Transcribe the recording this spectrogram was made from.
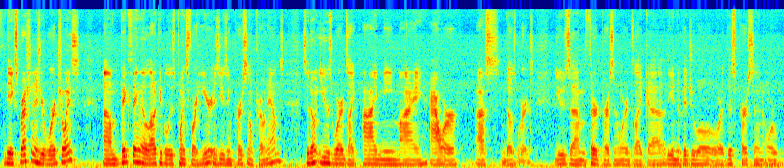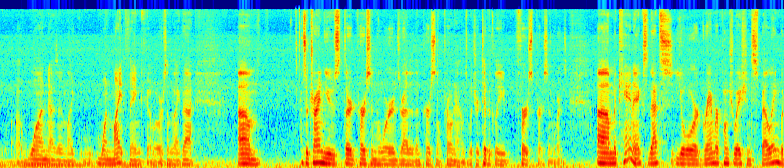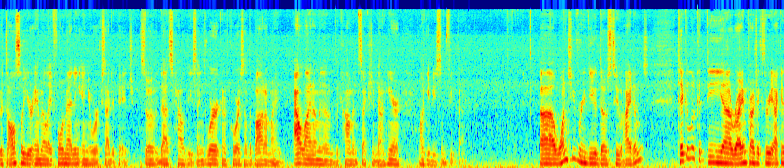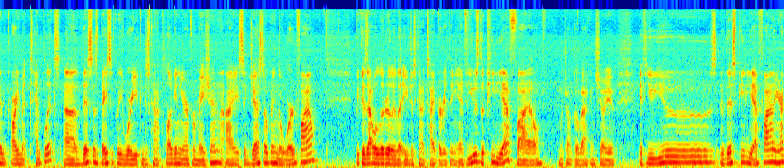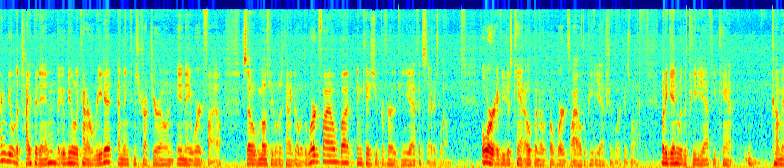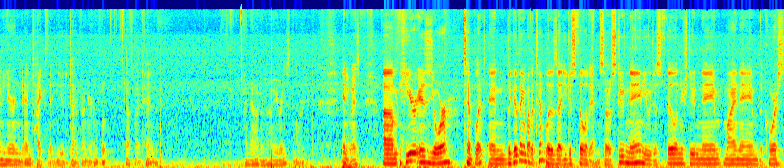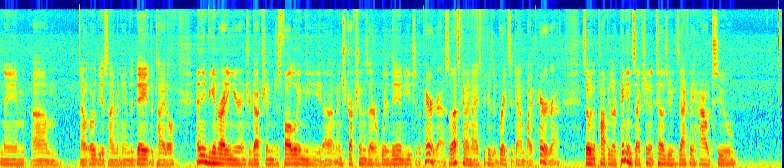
The expression is your word choice. Um, big thing that a lot of people lose points for here is using personal pronouns. So don't use words like I, me, my, our, us, those words. Use um, third person words like uh, the individual or this person or uh, one, as in like one might think or something like that. Um, so try and use third person words rather than personal pronouns, which are typically first person words. Uh, mechanics, that's your grammar, punctuation, spelling, but it's also your MLA formatting and your works cited page. So that's how these things work. And of course, at the bottom, I outline them in the comment section down here. I'll give you some feedback. Uh, once you've reviewed those two items, take a look at the uh, Writing Project 3 Academic Argument Template. Uh, this is basically where you can just kind of plug in your information. I suggest opening the Word file because that will literally let you just kind of type everything in. If you use the PDF file, which I'll go back and show you, if you use this PDF file, you're not going to be able to type it in, but you'll be able to kind of read it and then construct your own in a Word file. So most people just kind of go with the Word file, but in case you prefer the PDF, it's there as well. Or if you just can't open a, a Word file, the PDF should work as well. But again, with the PDF, you can't come in here and, and type things. You have to type it on your own. That's my pen. And now I don't know how to erase the mark. Anyways, um, here is your template. And the good thing about the template is that you just fill it in. So student name, you would just fill in your student name, my name, the course name, um, or the assignment name, the date, the title. And then you begin writing your introduction, just following the um, instructions that are within each of the paragraphs. So that's kind of nice because it breaks it down by paragraph. So in the popular opinion section, it tells you exactly how to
